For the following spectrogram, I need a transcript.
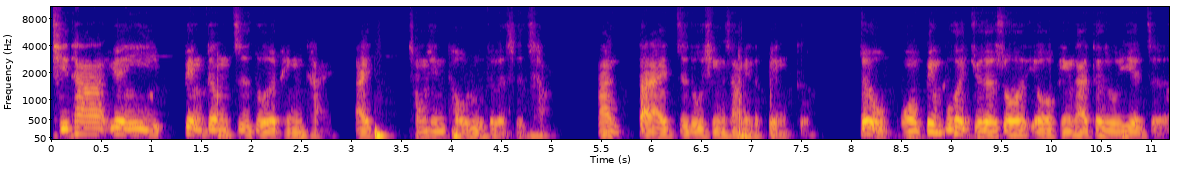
其他愿意变更制度的平台来重新投入这个市场，它带来制度性上面的变革。所以我，我我并不会觉得说有平台退出业者，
